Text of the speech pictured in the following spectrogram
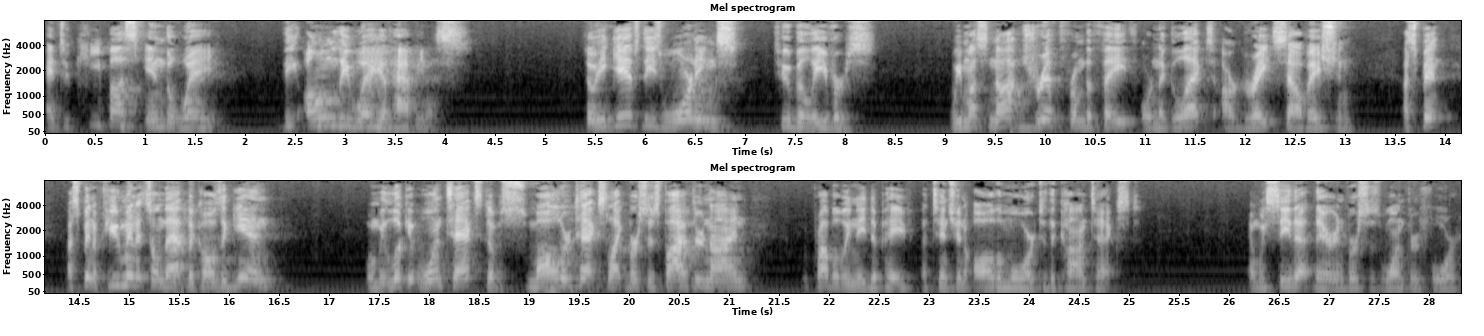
and to keep us in the way, the only way of happiness. So He gives these warnings to believers. We must not drift from the faith or neglect our great salvation. I spent, I spent a few minutes on that because, again, when we look at one text, a smaller text like verses 5 through 9, we probably need to pay attention all the more to the context. And we see that there in verses 1 through 4.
